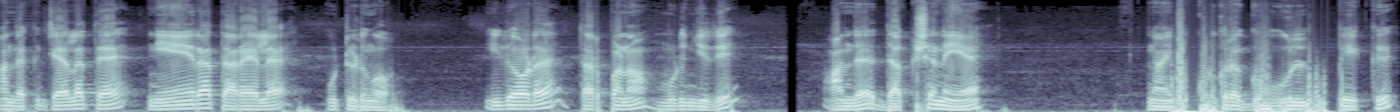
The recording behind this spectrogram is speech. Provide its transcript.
அந்த ஜலத்தை நேராக தரையில் விட்டுடுங்கோ. இதோட தர்ப்பணம் முடிஞ்சுது. அந்த தட்சணையை நான் இப்போ கொடுக்குற கூகுள் பேக்கு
